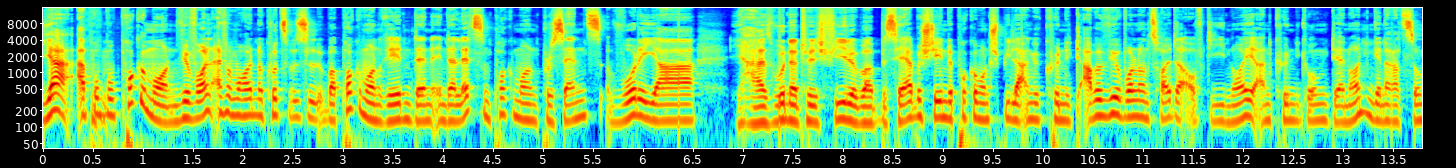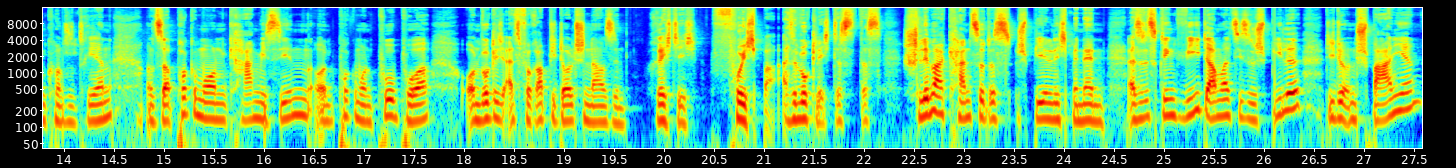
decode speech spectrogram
Ja, apropos Pokémon, wir wollen einfach mal heute noch kurz ein bisschen über Pokémon reden, denn in der letzten Pokémon Presents wurde ja, ja, es wurden natürlich viel über bisher bestehende Pokémon-Spiele angekündigt, aber wir wollen uns heute auf die neue Ankündigung der neunten Generation konzentrieren, und zwar Pokémon Kamisin und Pokémon Purpur und wirklich als vorab die deutschen Namen sind richtig furchtbar. Also wirklich, das, das schlimmer kannst du das Spiel nicht mehr nennen. Also das klingt wie damals diese Spiele, die du in Spanien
